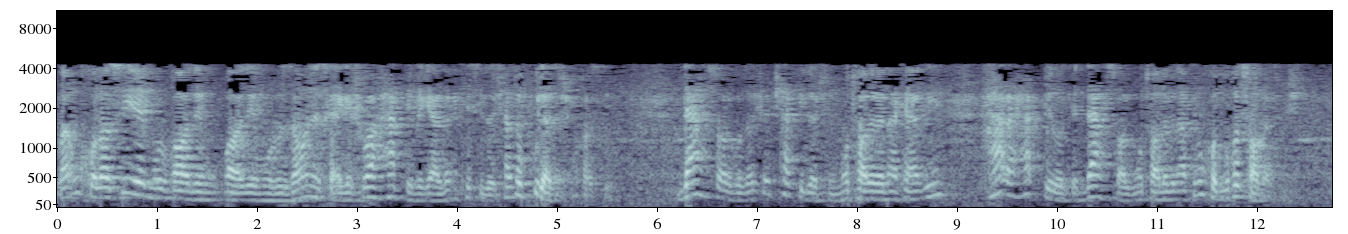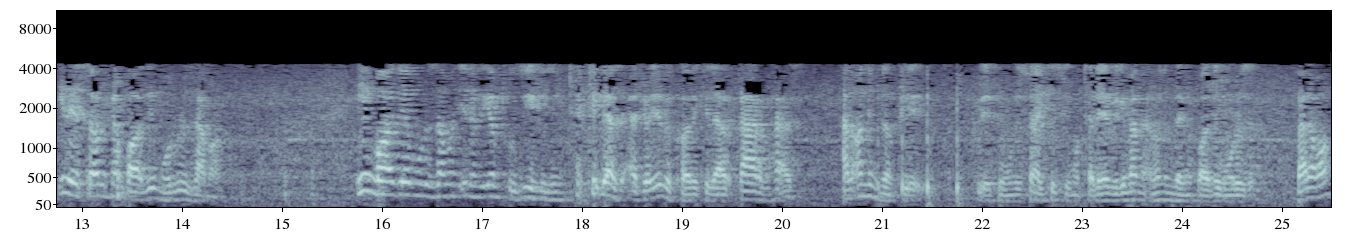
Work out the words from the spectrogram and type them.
و اون خلاصه قاعده قاعده مرور زمان است که اگه شما حقی به گردن کسی داشت حتی پول ازش می‌خواستید ده سال گذاشته چکی داشتین مطالبه نکردین هر حقی رو که ده سال مطالبه نکنین خود به خود ثابت میشه این اصطلاح میشن قاعده مرور زمان. این قاعده مرور زمان اینو میگم توضیح میدیم. خیلی از عجایب کاری که در غرب هست الان نمی‌دونم توی توی جمهوری کسی مطلع بگه من الان نمی‌دونم قاعده مرور زمان. بله آقا؟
